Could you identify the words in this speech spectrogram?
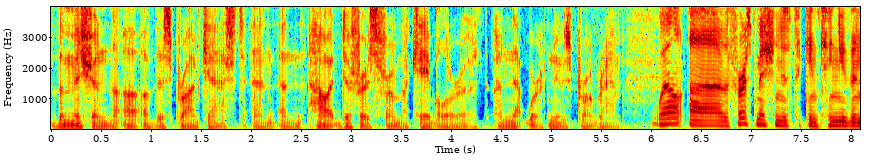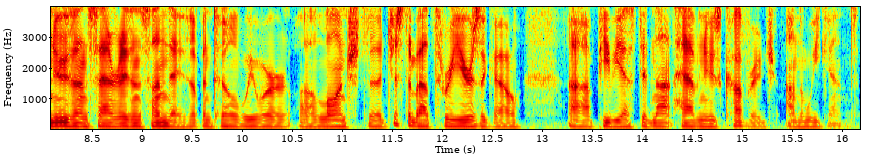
the mission uh, of this broadcast and, and how it differs from a cable or a, a network news program? Well, uh, the first mission is to continue the news on Saturdays and Sundays up until we were uh, launched uh, just about three years ago uh, PBS did not have news coverage on the weekends.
